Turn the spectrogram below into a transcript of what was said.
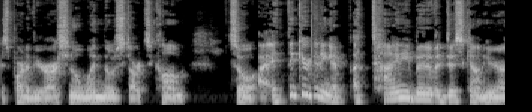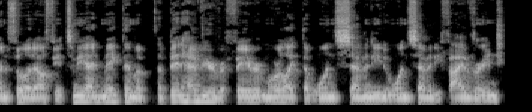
as part of your arsenal when those starts come. So I think you're getting a, a tiny bit of a discount here on Philadelphia. To me, I'd make them a, a bit heavier of a favorite, more like the 170 to 175 range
